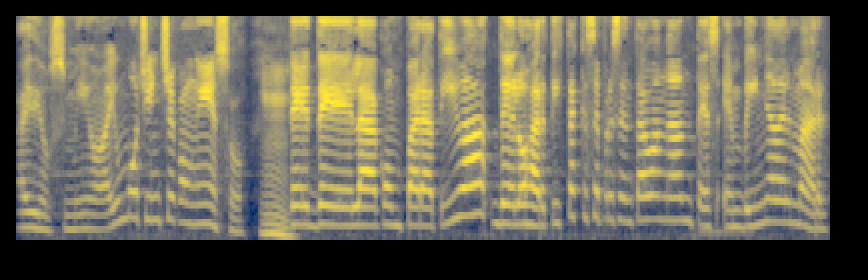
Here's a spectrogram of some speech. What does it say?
Ay, Dios mío, hay un bochinche con eso. Mm. Desde la comparativa de los artistas que se presentaban antes en Viña del Mar,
